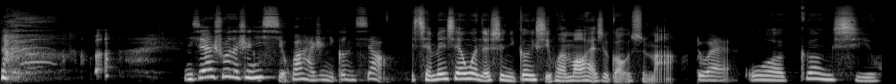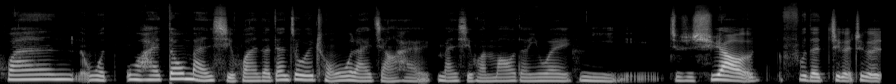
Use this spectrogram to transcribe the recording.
你现在说的是你喜欢还是你更像？前面先问的是你更喜欢猫还是狗是吗？对我更喜欢我我还都蛮喜欢的，但作为宠物来讲，还蛮喜欢猫的，因为你就是需要付的这个这个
